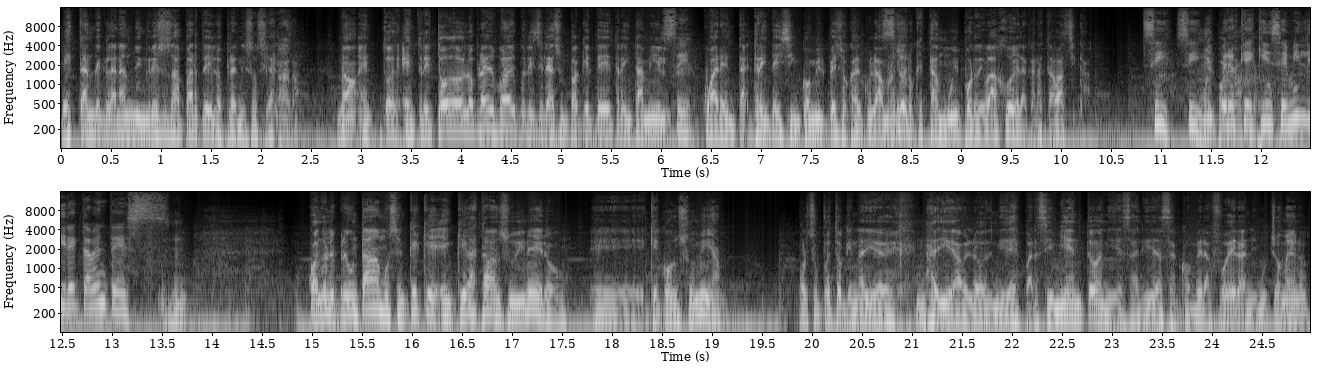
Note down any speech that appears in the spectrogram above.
están declarando ingresos aparte de los planes sociales. Claro. ¿No? Entonces, entre todos los planes, por ahí por ahí se le hace un paquete de 30 mil, Sí. 40, 35 mil pesos calculamos Sí. nosotros, que está muy por debajo de la canasta básica. Sí, sí. Muy por Pero es que debajo, 15 mil directamente es. Cuando le preguntábamos en qué, qué- en qué gastaban su dinero, eh, qué consumían, por supuesto que nadie, nadie habló ni de esparcimiento, ni de salidas a comer afuera, ni mucho menos.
